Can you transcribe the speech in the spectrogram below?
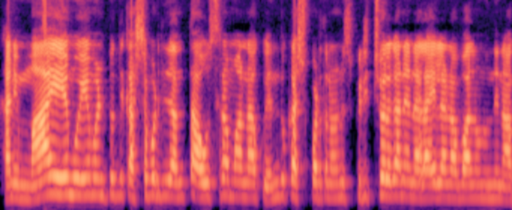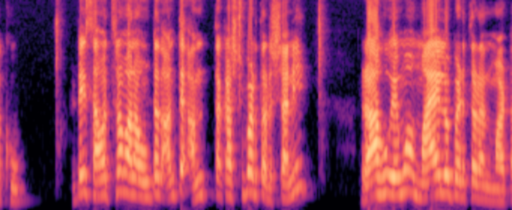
కానీ మాయ ఏమో ఏమంటుంది? కష్టపడితే ఇదంతా అవసరమా నాకు? ఎందుకు కష్టపడుతున్నాను? స్పిరిచువల్గా నేను ఎలా ఇలా అవ్వాలని ఉంది నాకు. అంటే ఈ సంవత్సరం అలా ఉంటుంది. అంటే అంత కష్టపడతాడు. శని రాహు ఏమో మాయలో పెడతాడు అనమాట.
